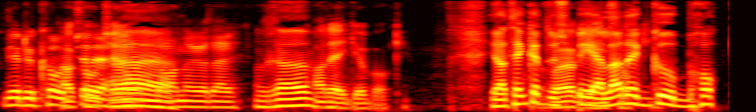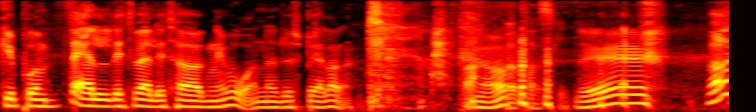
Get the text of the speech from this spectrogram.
Det du coachade Ja. Ja, ja. häromdagen när jag var där. Röv... Ja, det är gubbhockey. Jag tänker att du Rövgångshockey. spelade gubbhockey på en väldigt, väldigt hög nivå när du spelade. Ja, Vad taskigt. det är... Va?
